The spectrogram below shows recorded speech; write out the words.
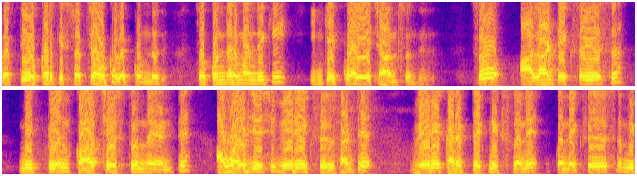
ప్రతి ఒక్కరికి స్ట్రక్చర్ ఒక లెక్క ఉండదు. సో కొందరు మందికి ఇంకెక్కువ అయ్యే ఛాన్స్ ఉంది సో అలాంటి ఎక్సర్సైజెస్ మీకు పెయిన్ కాజ్ చేస్తున్నాయంటే అవాయిడ్ చేసి వేరే ఎక్సర్సైజెస్ అంటే వేరే కరెక్ట్ టెక్నిక్స్ తోనే కొన్ని ఎక్సర్సైజెస్ మీ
